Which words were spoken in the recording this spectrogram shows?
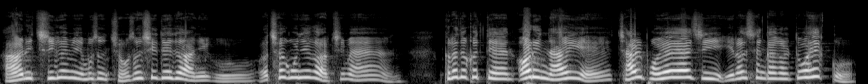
아니 지금이 무슨 조선시대도 아니고 어처구니가 없지만 그래도 그땐 어린 나이에 잘 보여야지 이런 생각을 또 했고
